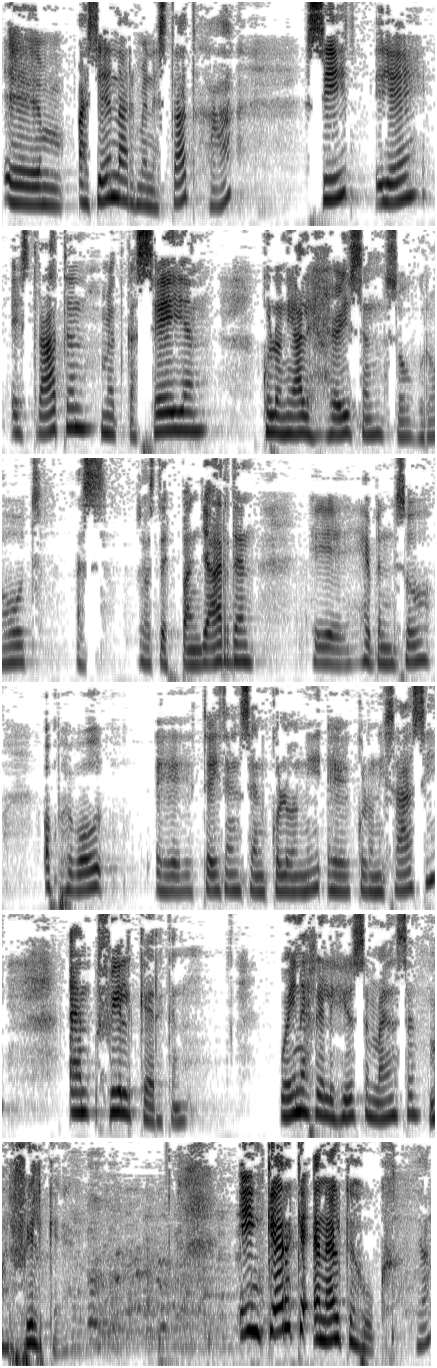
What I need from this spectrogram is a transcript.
Um, als je naar mijn stad gaat, zie je straten met kasseien, koloniale huizen, zo groot als, zoals de Spanjaarden hebben zo opgebouwd eh, tijdens kolonie, eh, kolonisatie. En veel kerken. Weinig religieuze mensen, maar veel kerken. Eén kerk in elke hoek. Ja?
